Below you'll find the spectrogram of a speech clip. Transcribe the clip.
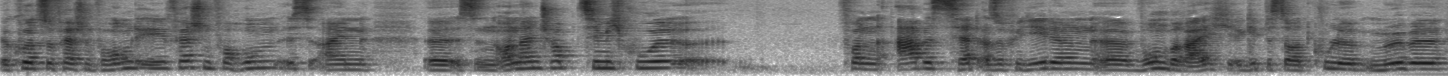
Äh, kurz zu fashionforhome.de. Fashion for Home ist ein, äh, ist ein Online-Shop, ziemlich cool. Äh, von A bis Z, also für jeden äh, Wohnbereich gibt es dort coole Möbel,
